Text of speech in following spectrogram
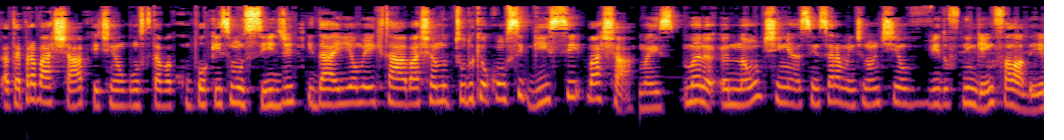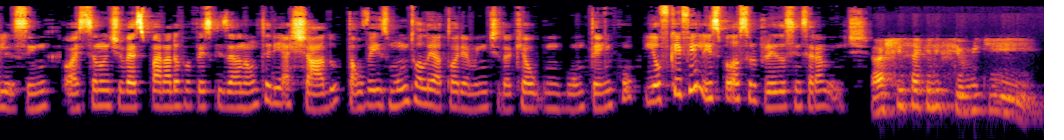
até para baixar, porque tinha alguns que tava com pouquíssimo seed. E daí eu meio que tava baixando tudo que eu conseguisse baixar. Mas, mano, eu não tinha, sinceramente, não tinha ouvido ninguém falar dele, assim. Eu acho que se eu não tivesse parado pra pesquisar pesquisar, eu não teria achado, talvez muito aleatoriamente daqui a algum bom tempo. E eu fiquei feliz pela surpresa, sinceramente. Eu acho que isso é aquele filme que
